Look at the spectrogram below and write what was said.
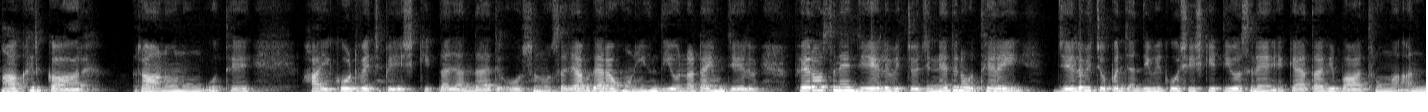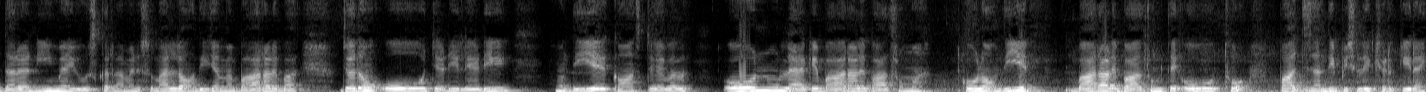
ਆਖਿਰਕਾਰ ਰਾਣੋ ਨੂੰ ਉੱਥੇ ਹਾਈ ਕੋਰਟ ਵਿੱਚ ਪੇਸ਼ ਕੀਤਾ ਜਾਂਦਾ ਹੈ ਤੇ ਉਸ ਨੂੰ ਸਜ਼ਾ ਵਗੈਰਾ ਹੋਣੀ ਹੁੰਦੀ ਹੈ। ਉਹਨਾਂ ਟਾਈਮ ਜੇਲ੍ਹ ਫਿਰ ਉਸਨੇ ਜੇਲ੍ਹ ਵਿੱਚੋਂ ਜਿੰਨੇ ਦਿਨ ਉੱਥੇ ਰਹੀ, ਜੇਲ੍ਹ ਵਿੱਚੋਂ ਭੱਜਣ ਦੀ ਵੀ ਕੋਸ਼ਿਸ਼ ਕੀਤੀ। ਉਸਨੇ ਕਹਿਤਾ ਕਿ ਬਾਥਰੂਮ ਅੰਦਰ ਨਹੀਂ ਮੈਂ ਯੂਜ਼ ਕਰਨਾ, ਮੈਨੂੰ ਸਮੈਲ ਆਉਂਦੀ ਜਾਂ ਮੈਂ ਬਾਹਰ ਵਾਲੇ ਬਾਹਰ ਜਦੋਂ ਉਹ ਜਿਹੜੀ ਲੇਡੀ ਹੁੰਦੀ ਏ ਕਾਂਸਟੇਬਲ ਉਹ ਉਹਨੂੰ ਲੈ ਕੇ ਬਾਹਰ ਵਾਲੇ ਬਾਥਰੂਮ ਕੋਲ ਆਉਂਦੀ ਏ ਬਾਹਰ ਵਾਲੇ ਬਾਥਰੂਮ ਤੇ ਉਹ ਉੱਥੋਂ ਭੱਜ ਜਾਂਦੀ ਪਿਛਲੀ ਖਿੜਕੀ ਰਾਹੀਂ।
